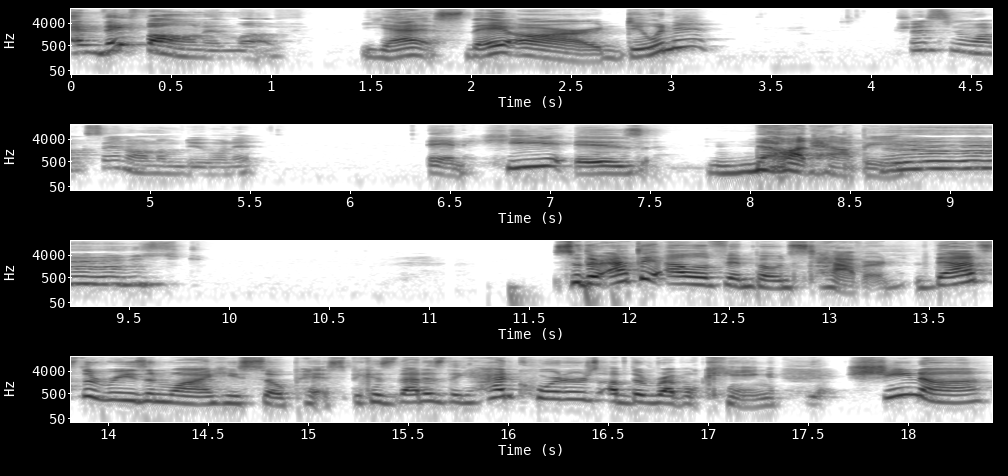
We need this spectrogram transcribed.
And they've fallen in love. Yes, they are doing it Tristan walks in on them doing it. and he is not happy. Pissed. so they're at the Elephant Bones Tavern. That's the reason why he's so pissed because that is the headquarters of the Rebel King. Yep. Sheena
